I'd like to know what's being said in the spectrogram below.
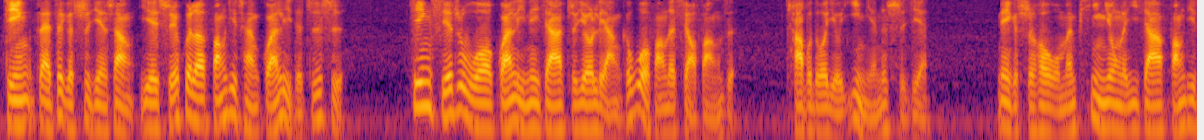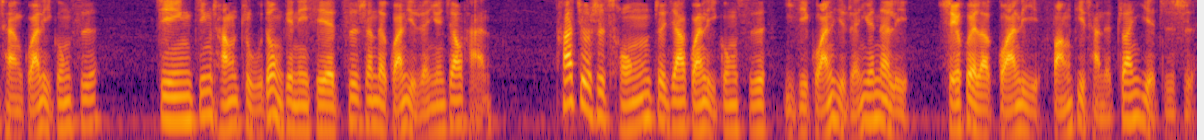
金在这个事件上也学会了房地产管理的知识，经协助我管理那家只有两个卧房的小房子。差不多有一年的时间，那个时候我们聘用了一家房地产管理公司，经经常主动跟那些资深的管理人员交谈，他就是从这家管理公司以及管理人员那里学会了管理房地产的专业知识。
